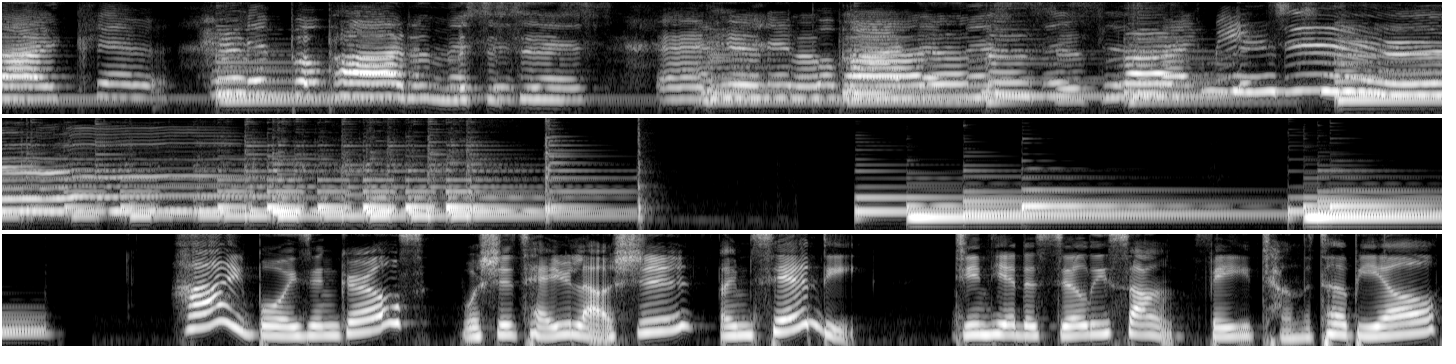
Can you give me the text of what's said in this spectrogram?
like hippopotamuses, and hippopotamuses like me too. Hi, boys and girls，我是采聿老师，I'm Sandy。今天的 Silly Song 非常的特别哦，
